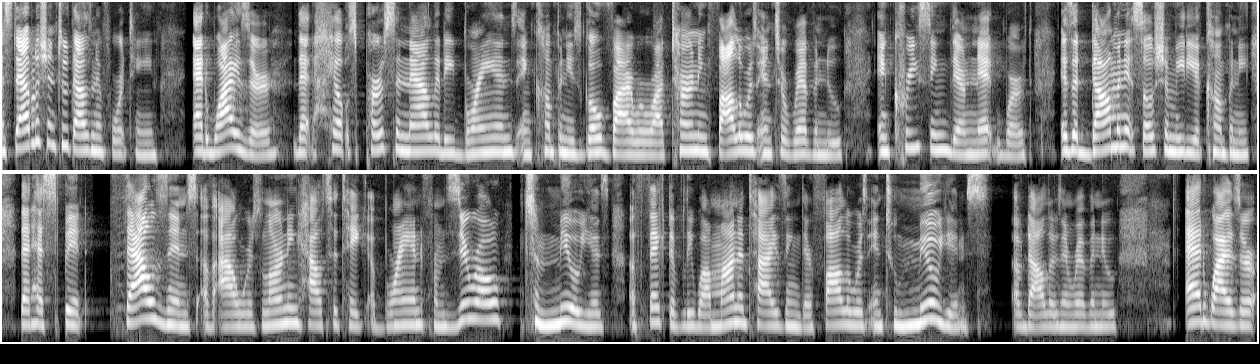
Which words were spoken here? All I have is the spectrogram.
Established in 2014, Adwiser that helps personality brands and companies go viral while turning followers into revenue, increasing their net worth, is a dominant social media company that has spent thousands of hours learning how to take a brand from zero to millions effectively while monetizing their followers into millions of dollars in revenue. Adwiser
